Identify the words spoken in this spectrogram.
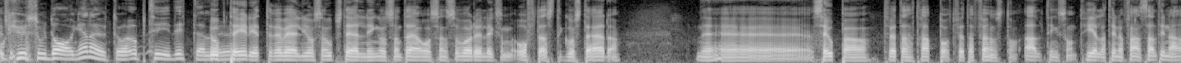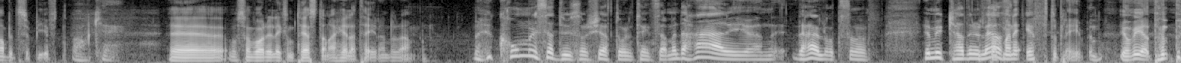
Och hur såg dagarna ut då? Upp tidigt? Eller? Upp tidigt, revelj och sen uppställning och sånt där och sen så var det liksom oftast gå och städa. Eh, sopa, tvätta trappor, tvätta fönster, allting sånt. Hela tiden fanns alltid en arbetsuppgift. Okay. Eh, och sen var det liksom testerna hela tiden det där. Men hur kommer det sig att du som 21-åring tänkte så här, men det här är ju en, det här låter som en, hur mycket hade du läst? För att man är efterbliven. Jag vet inte.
